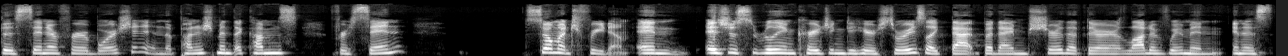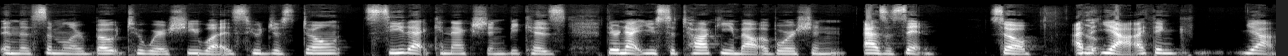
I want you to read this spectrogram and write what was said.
the sin of her abortion and the punishment that comes for sin. So much freedom, and it's just really encouraging to hear stories like that. But I'm sure that there are a lot of women in a in a similar boat to where she was, who just don't see that connection because they're not used to talking about abortion as a sin. So, I th- yep. yeah, I think yeah.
